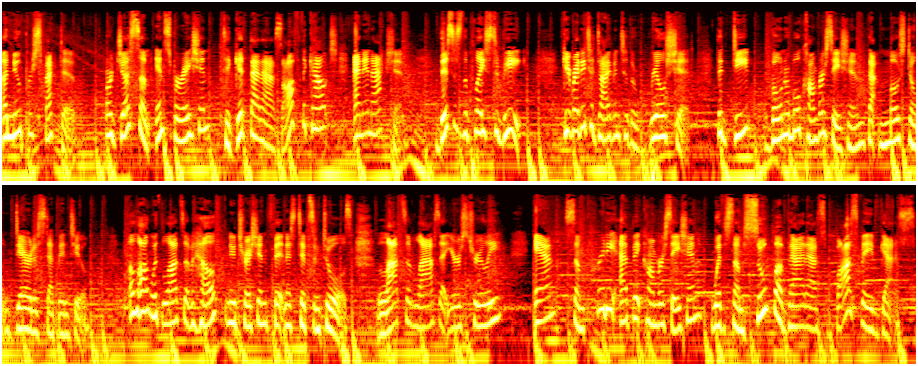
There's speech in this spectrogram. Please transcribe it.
a new perspective, or just some inspiration to get that ass off the couch and in action, this is the place to be. Get ready to dive into the real shit, the deep, vulnerable conversation that most don't dare to step into. Along with lots of health, nutrition, fitness tips and tools, lots of laughs at yours truly, and some pretty epic conversation with some super badass boss babe guests.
